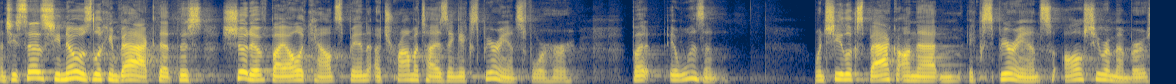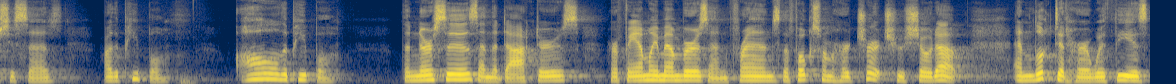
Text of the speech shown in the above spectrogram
And she says she knows, looking back, that this should have, by all accounts, been a traumatizing experience for her. But it wasn't. When she looks back on that experience, all she remembers, she says, are the people. All the people. The nurses and the doctors, her family members and friends, the folks from her church who showed up and looked at her with these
